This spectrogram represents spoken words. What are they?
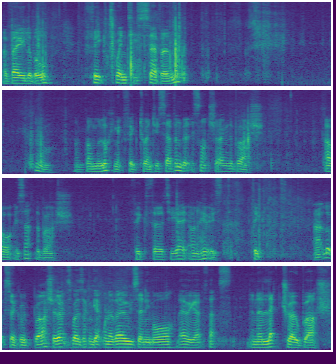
available. Fig 27. Oh, I'm looking at Fig 27, but it's not showing the brush. Oh, is that the brush? Fig 38. Oh, no, here it is. Fig. That looks a good brush. I don't suppose I can get one of those anymore. There we go. That's an electro brush.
